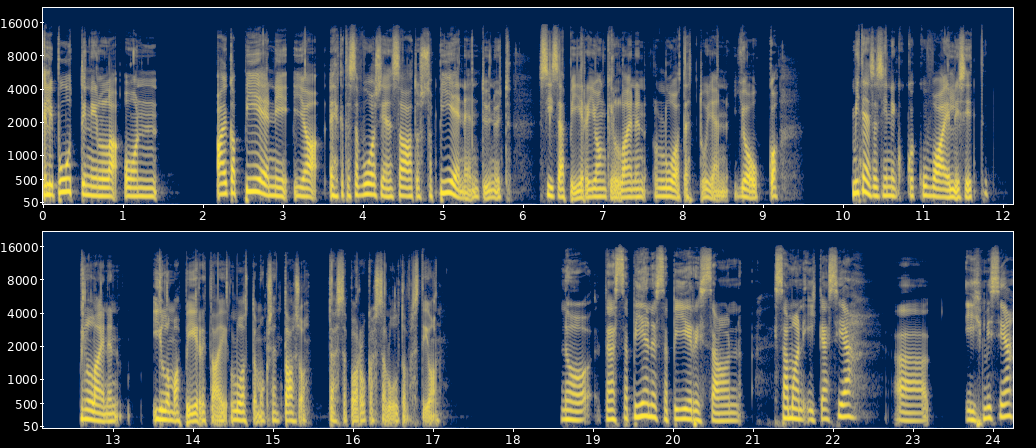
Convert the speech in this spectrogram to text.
Eli Putinilla on aika pieni ja ehkä tässä vuosien saatossa pienentynyt sisäpiiri, jonkinlainen luotettujen joukko. Miten sä Sinikukka kuvailisit, millainen ilmapiiri tai luottamuksen taso tässä porukassa luultavasti on? No tässä pienessä piirissä on samanikäisiä äh, ihmisiä.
